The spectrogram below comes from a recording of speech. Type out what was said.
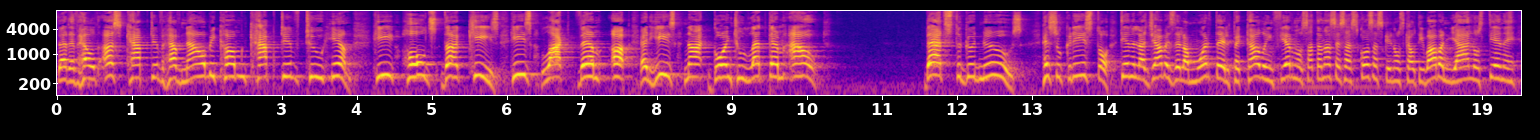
that have held us captive have now become captive to him. He holds the keys, he's locked them up, and he's not going to let them out. That's the good news. Jesucristo tiene las llaves de la muerte, el pecado, infierno, Satanás, esas cosas que nos cautivaban, ya los tiene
